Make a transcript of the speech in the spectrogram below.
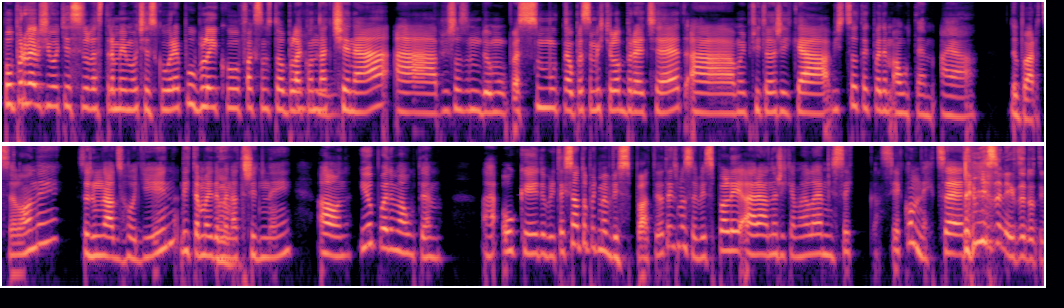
Poprvé v životě Silvestr mimo Českou republiku, fakt jsem z toho byla jako mm-hmm. nadšená a přišla jsem domů úplně smutná, úplně se mi chtělo brečet a můj přítel říká, víš co, tak půjdeme autem. A já, do Barcelony, 17 hodin, teď tam jdeme no. na tři dny. A on, jo, pojedeme autem. A OK, dobrý, tak se na to pojďme vyspat. Jo? Tak jsme se vyspali a ráno říkám, hele, mě se asi jako nechce. Mně se nechce do té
